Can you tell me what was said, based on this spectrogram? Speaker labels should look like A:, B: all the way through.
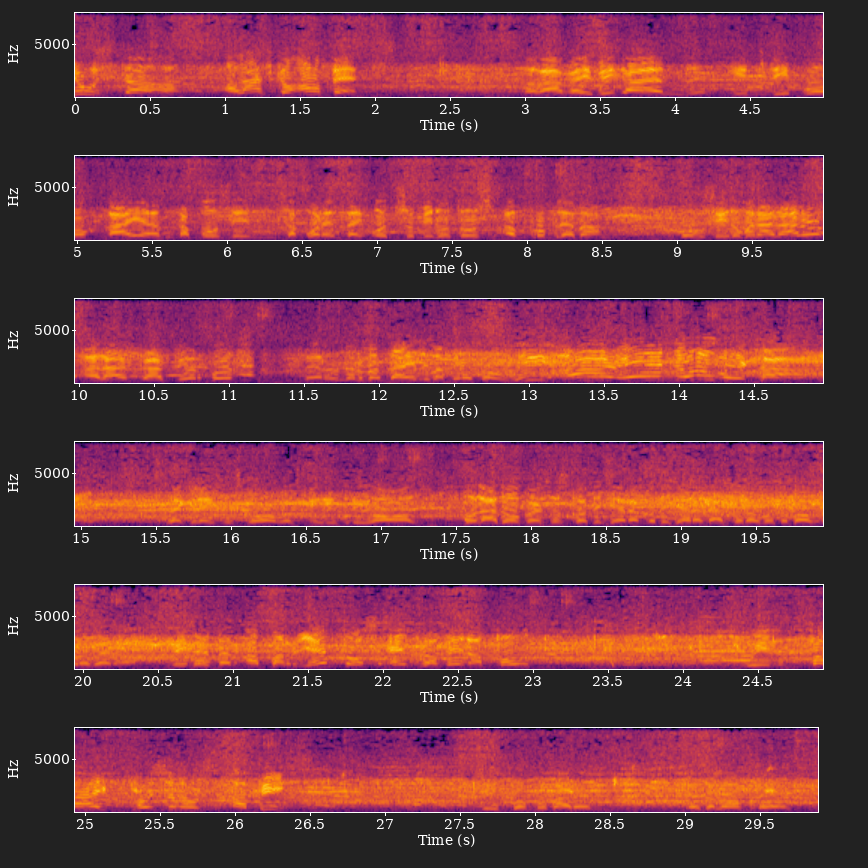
A: confused uh, Alaska offense.
B: Mga kaibigan, hindi po kayang tapusin sa 48 minutos ang problema. Kung sino mananalo, Alaska Foods, meron na naman tayo 5 minuto. We are in overtime! Regulation score was 83 all. Volado versus Cordillera. Cordillera down to over to Bong Ravena.
A: Remember, Aparientos and Ravena both with five personals apiece.
B: Lead for Pumarin in the long court.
